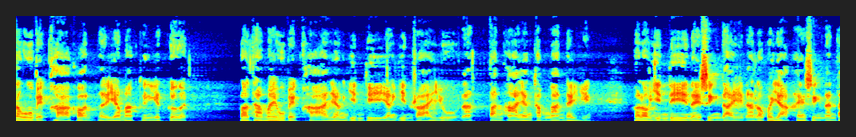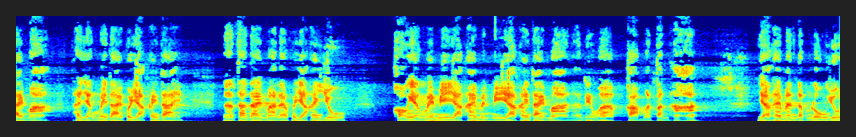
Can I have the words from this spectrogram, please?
ต้องอุเบกขาก่อนอริยมรรคถึงจะเกิด เพราะถ้าไม่อุเบกขายังยินดียังยินร้ายอยู่นะตัณหายังทำงานได้อีกพอเรายินดีในสิ่งใดนะเราก็อยากให้สิ่งนั้นได้มา ถ้ายังไม่ได้ก็อยากให้ได้นะถ้าได้มาแล้วก็อยากให้อยู่ ของยังไม่มีอยากให้มันมีอยากให้ได้มานะเรียกว่ากามตัณหา อยากให้มันดำรงอยู่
